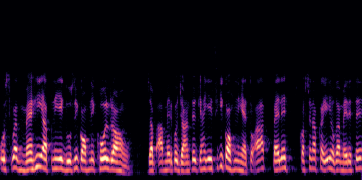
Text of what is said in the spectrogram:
और उसके बाद मैं ही अपनी एक दूसरी कंपनी खोल रहा हूँ। जब आप मेरे को जानते हो कि हाँ ये इसी की कंपनी है तो आप पहले क्वेश्चन आपका यही होगा मेरे से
